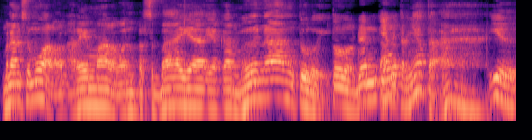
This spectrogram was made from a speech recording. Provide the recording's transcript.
Menang semua lawan Arema, lawan Persebaya ya kan menang tuh loh. Tuh, dan yang Tapi ternyata ah iya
